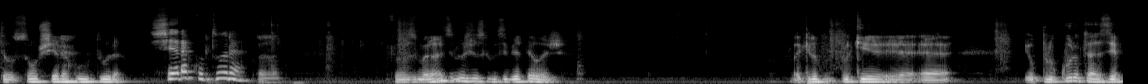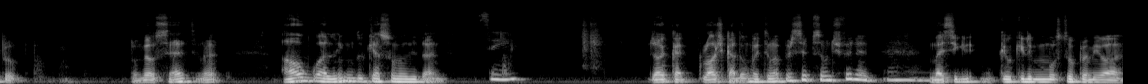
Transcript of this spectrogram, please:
teu som cheira a cultura. Cheira a cultura? É. Foi um dos melhores elogios que eu recebi até hoje. Aquilo porque é, é, eu procuro trazer para o meu set né, algo além do que a sonoridade. Sim. Lógico, cada um vai ter uma percepção diferente. Uhum. Mas o que, o que ele me mostrou para mim, ó,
